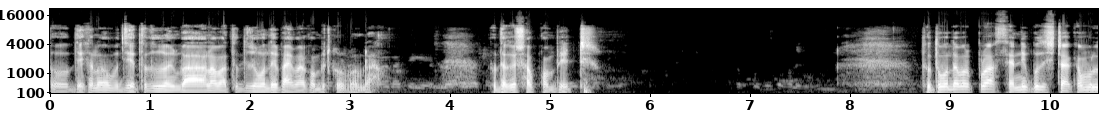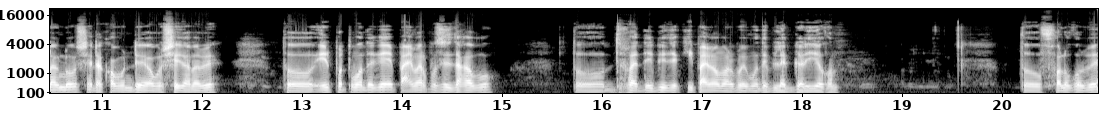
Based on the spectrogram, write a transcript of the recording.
তো দেখে নাও যেতে দূর আমি বাড়ালাম এত দূরের মধ্যে পাইমার কমপ্লিট করব আমরা। তো দেখো, সব কমপ্লিট তো তোমাদের আমার পুরো স্যান্ডিং প্রসেসটা কেমন লাগল, সেটা কমেন্টে অবশ্যই জানাবে। তো এরপর তোমাদেরকে পাইমার প্রসেস দেখাবো। তো সবাই দেখবি যে কী পাইমার মারবো, এর মধ্যে ব্ল্যাক গাড়ি যখন। তো ফলো করবে।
